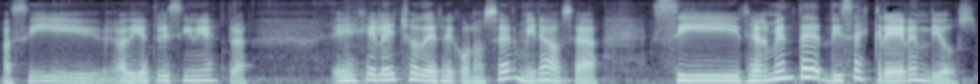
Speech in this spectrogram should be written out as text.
así a diestra y siniestra, es el hecho de reconocer, mira, o sea, si realmente dices creer en Dios,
